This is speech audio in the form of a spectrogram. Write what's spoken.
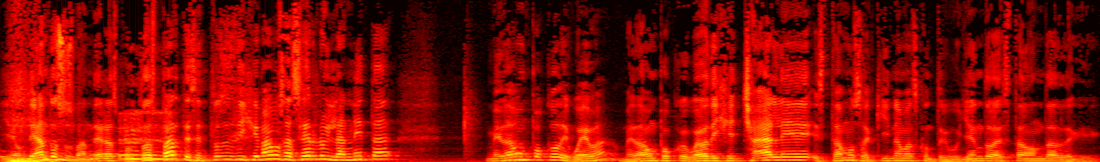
y ondeando sus banderas por todas partes. Entonces dije, vamos a hacerlo y la neta me da un poco de hueva, me da un poco de hueva. Dije, chale, estamos aquí nada más contribuyendo a esta onda de,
